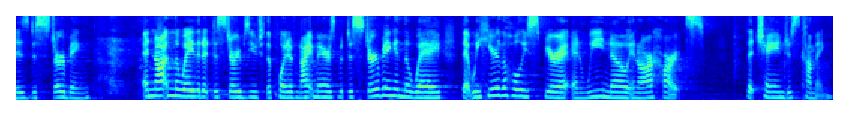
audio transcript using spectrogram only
is disturbing. And not in the way that it disturbs you to the point of nightmares, but disturbing in the way that we hear the Holy Spirit and we know in our hearts that change is coming.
